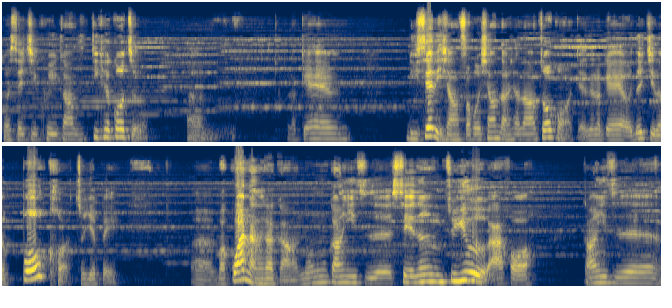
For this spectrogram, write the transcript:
搿赛季可以讲是低开高走，嗯，辣盖联赛里向发挥相当相当糟糕，但是辣盖后头几轮，包括足协杯，呃，勿管哪能介讲，侬讲伊是赛程最优也好，讲伊是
